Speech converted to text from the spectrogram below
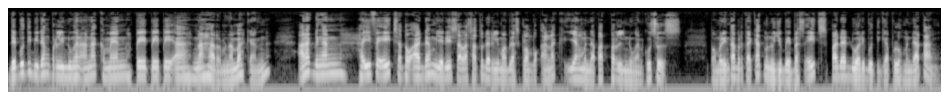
Deputi Bidang Perlindungan Anak Kemen PPPA Nahar menambahkan, anak dengan HIV/AIDS atau ADA menjadi salah satu dari 15 kelompok anak yang mendapat perlindungan khusus. Pemerintah bertekad menuju bebas AIDS pada 2030 mendatang.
